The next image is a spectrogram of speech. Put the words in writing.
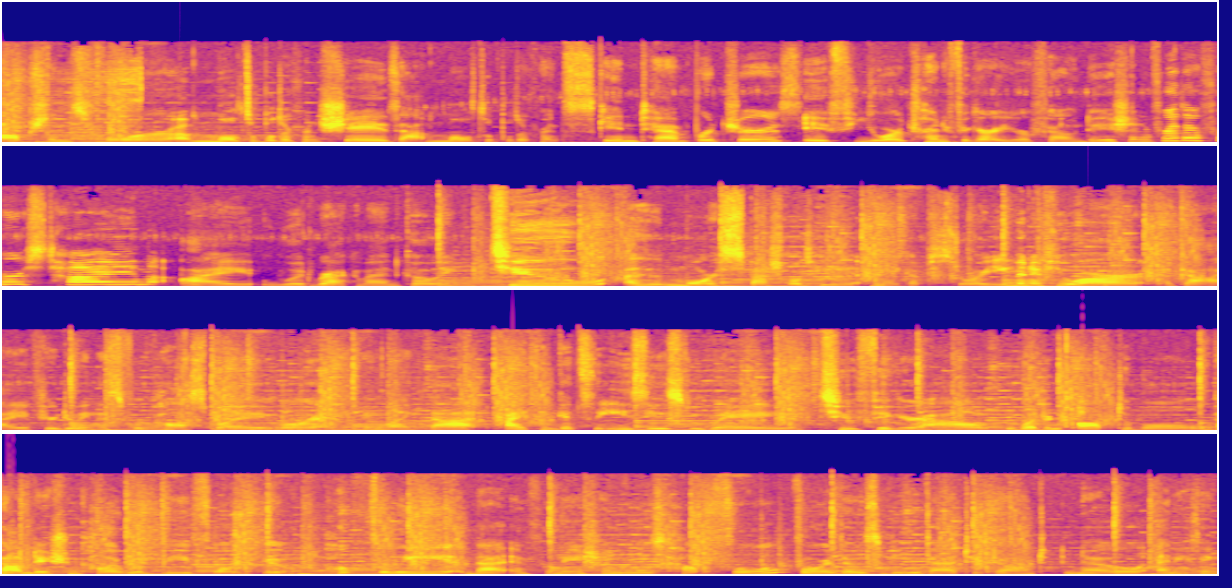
options for uh, multiple different shades at multiple different skin temperatures. If you are trying to figure out your foundation for the first time, I would recommend going to a more specialty makeup store. Even if you are a guy, if you're doing this for cosplay or anything like that, I think it's the easiest way to figure out what an optimal foundation color would be for you. Hopefully that information was helpful for those of you that don't know anything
